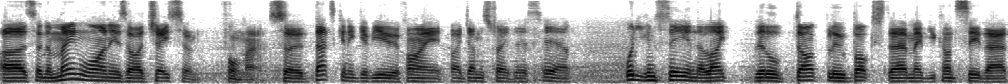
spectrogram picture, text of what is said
Uh, so the main one is our JSON format. So that's going to give you, if I if I demonstrate this here, what you can see in the light little dark blue box there. Maybe you can't see that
